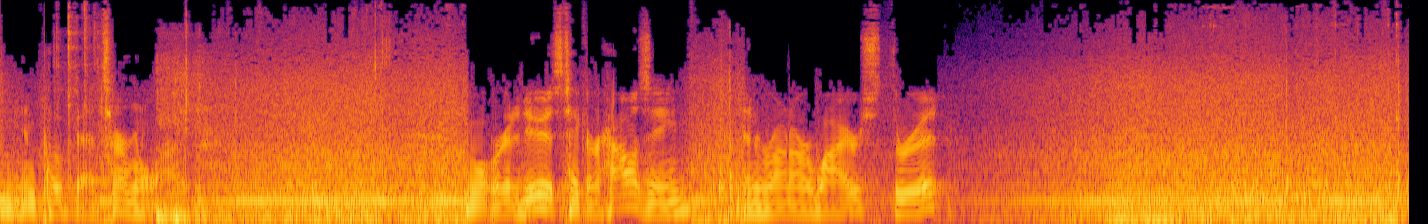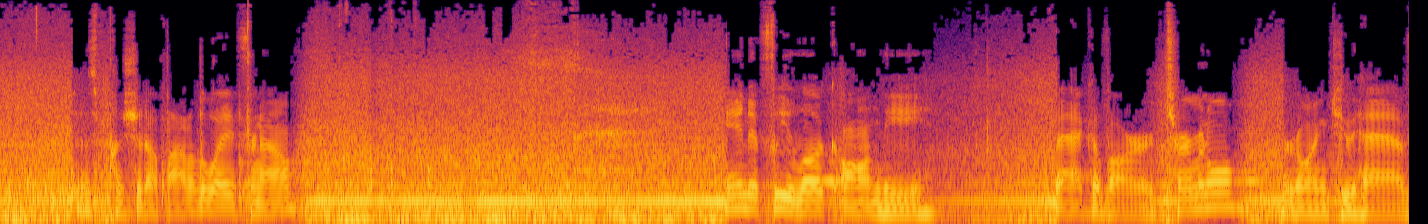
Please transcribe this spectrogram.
and poke that terminal out. And what we're going to do is take our housing and run our wires through it. Just push it up out of the way for now. And if we look on the back of our terminal, we're going to have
